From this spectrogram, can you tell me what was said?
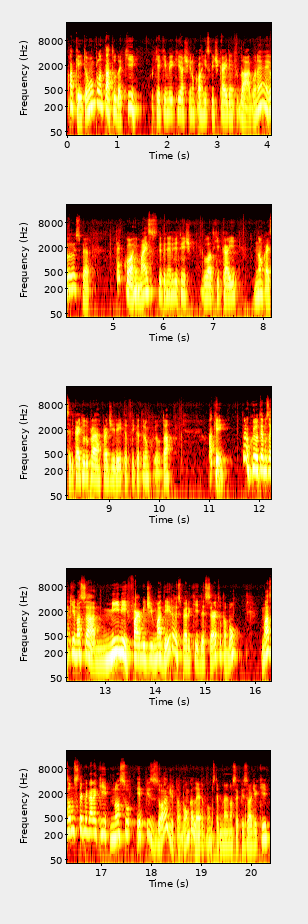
Ok, então vamos plantar tudo aqui. Porque aqui meio que acho que não corre risco de cair dentro d'água, né? Eu, eu, espero. Até corre, mas dependendo do jeito que a gente, do lado que cair, não cai. Se ele cair tudo para a direita, fica tranquilo, tá? Ok, tranquilo. Temos aqui nossa mini farm de madeira. Eu espero que dê certo, tá bom? Mas vamos terminar aqui nosso episódio, tá bom, galera? Vamos terminar nosso episódio aqui.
